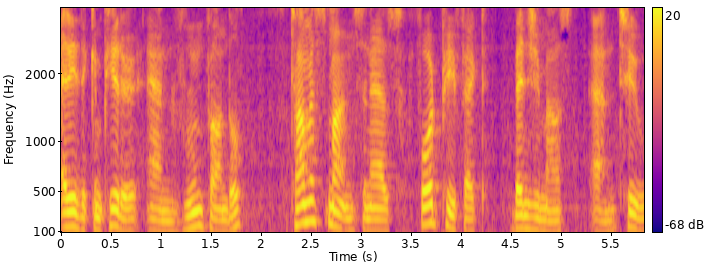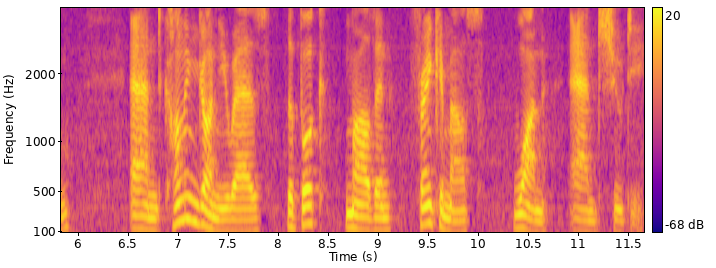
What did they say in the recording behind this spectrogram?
Eddie the Computer and Vroomfondel, Thomas Martinson as Ford Prefect, Benji Mouse, and 2, and Colin Gonyu as The Book, Marvin, Frankie Mouse, 1, and Shooty.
